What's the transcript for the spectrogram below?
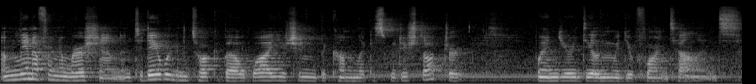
I'm Lena from NIM.MERSION, and today we're going to talk about why you shouldn't become like a Swedish doctor when you're dealing with your foreign talents.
